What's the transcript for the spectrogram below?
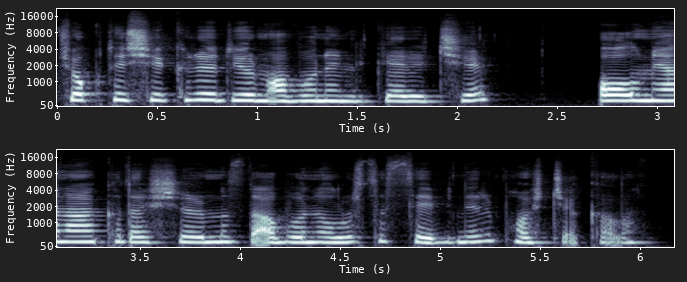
Çok teşekkür ediyorum abonelikler için. Olmayan arkadaşlarımız da abone olursa sevinirim. Hoşçakalın.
